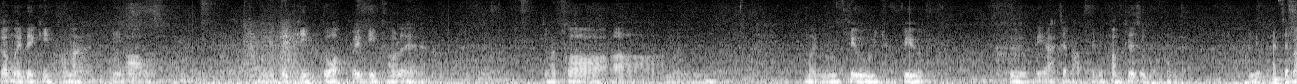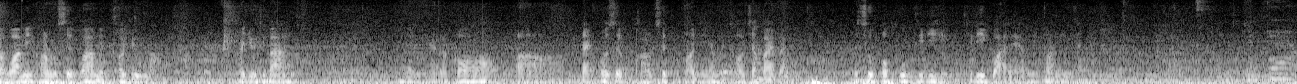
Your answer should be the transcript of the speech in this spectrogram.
ก็เหมือนได้กลิ่นเขามาที่ห้องเป็นกลิ่นตัวเป็นกลิ่นเขาเลยนะครับแล้วก็เอ่อเหมือนเหมือนฟิลฟิลคือพี่อาจจะแบบเป็นความเชื่อส่วนบุคคลนะอันนี้อาจจะแบบว่ามีความรู้สึกว่าเหมือนเขาอยู่เขาอยู่ที่บ้าน อะไรอย่างเงี้ยแล้วก็แต่ความรู้สึกความรู้สึกตอนนี้เหมือนเขาจะไปแบบไปสู่ภพภูมิที่ดีที่ดีกว่าแล้วในตอนนี้อย่างแก้ว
